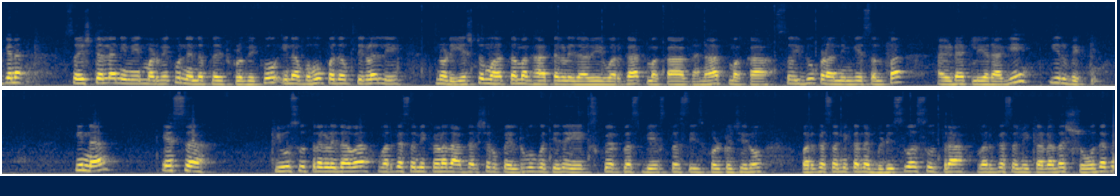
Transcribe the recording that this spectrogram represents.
ಓಕೆನಾ ಸೊ ಇಷ್ಟೆಲ್ಲ ನೀವೇನು ಮಾಡಬೇಕು ನೆನಪಲ್ಲಿ ಇಟ್ಕೊಳ್ಬೇಕು. ಇನ್ನು ಬಹುಪದೋಕ್ತಿಗಳಲ್ಲಿ ನೋಡಿ, ಎಷ್ಟು ಮಹತ್ತಮ ಘಾತಗಳಿದ್ದಾವೆ ವರ್ಗಾತ್ಮಕ ಘನಾತ್ಮಕ ಸೊ ಇದು ಕೂಡ ನಿಮಗೆ ಸ್ವಲ್ಪ ಐಡಿಯಾ ಕ್ಲಿಯರ್ ಆಗಿ ಇರಬೇಕು. ಇನ್ನು ಎಸ್, ಇವು ಸೂತ್ರಗಳಿದಾವೆ. ವರ್ಗ ಸಮೀಕರಣದ ಆದರ್ಶ ರೂಪ ಎಲ್ರಿಗೂ ಗೊತ್ತಿದೆ. X square plus B X plus is equal to zero. ವರ್ಗ ಸಮೀಕರಣ ಬಿಡಿಸುವ ಸೂತ್ರ, ವರ್ಗ ಸಮೀಕರಣದ ಶೋಧಕ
